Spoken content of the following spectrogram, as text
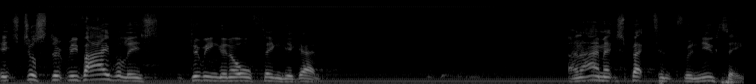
It's just that revival is doing an old thing again. And I'm expectant for a new thing.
